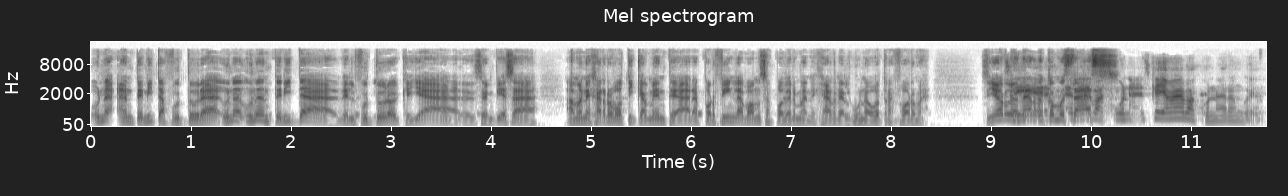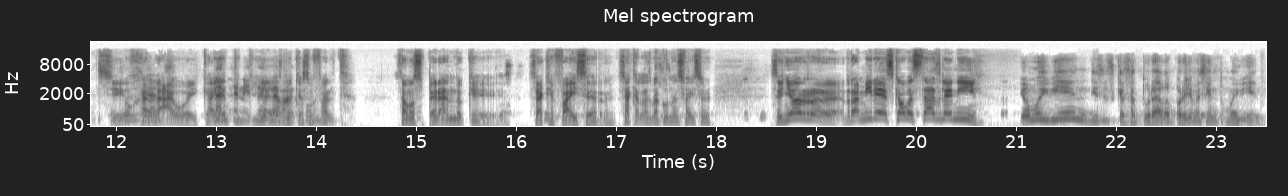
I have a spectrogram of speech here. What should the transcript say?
Una antenita futura, una, una antenita del futuro que ya se empieza a manejar robóticamente ahora. Por fin la vamos a poder manejar de alguna u otra forma. Señor Sí, Leonardo, es- ¿cómo es la estás? vacuna. Es que ya me vacunaron, güey. Sí, Entonces, ojalá, güey. Cállate, que ya es lo que hace falta. Estamos esperando que saque Pfizer. Saca las vacunas Pfizer. Señor Ramírez, ¿cómo estás, Lenny? Yo muy bien, dices que saturado, pero yo me siento muy bien.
